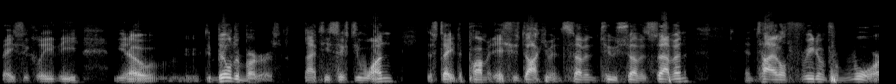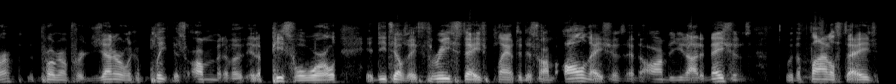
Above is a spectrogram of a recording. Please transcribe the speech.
basically the you know the Bilderbergers. 1961, the State Department issues document 7277 entitled Freedom from War, the program for general and complete disarmament of a, in a peaceful world. It details a three-stage plan to disarm all nations and to arm the United Nations with a final stage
